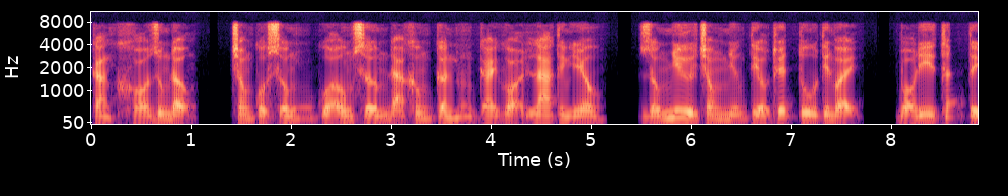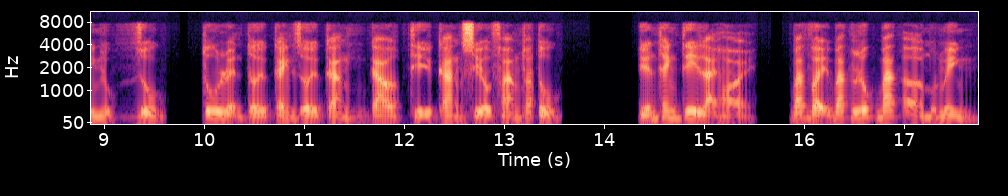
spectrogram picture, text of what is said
càng khó rung động. Trong cuộc sống của ông sớm đã không cần cái gọi là tình yêu, giống như trong những tiểu thuyết tu tiên vậy, bỏ đi thất tình lục dục, tu luyện tới cảnh giới càng cao thì càng siêu phàm thoát tục. Yến thanh ti lại hỏi, bác vậy bác lúc bác ở một mình,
